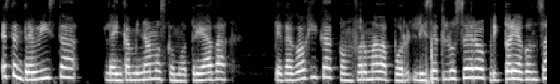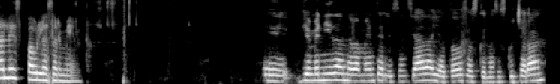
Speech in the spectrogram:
Esta entrevista la encaminamos como triada pedagógica conformada por Lisette Lucero, Victoria González, Paula Sarmiento. Eh, bienvenida nuevamente, licenciada, y a todos los que nos escucharán.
